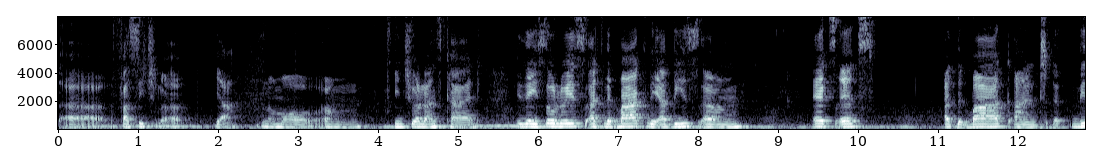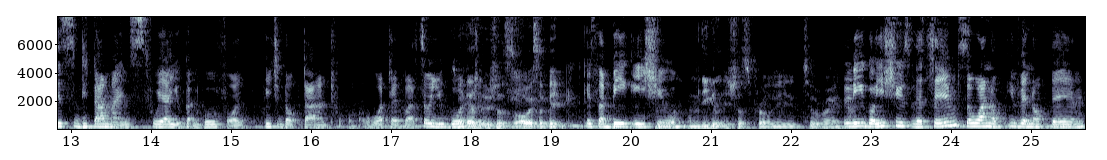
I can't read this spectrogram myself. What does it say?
uh, uh, yeah normal um, insurance card. There is always at the back there are these um, xx at the back and this determines where you can go for which doctor and whatever. So you go So health to- issues is always a big it's a big issue. And legal issues probably too, right? legal issues the same. So one of even of the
